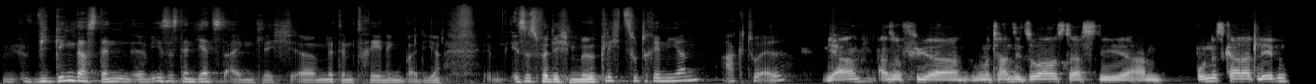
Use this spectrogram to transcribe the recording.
wie ging das denn, wie ist es denn jetzt eigentlich äh, mit dem Training bei dir? Ist es für dich möglich zu trainieren aktuell? Ja, also für momentan sieht es so aus, dass die ähm, Bundeskaderathleten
